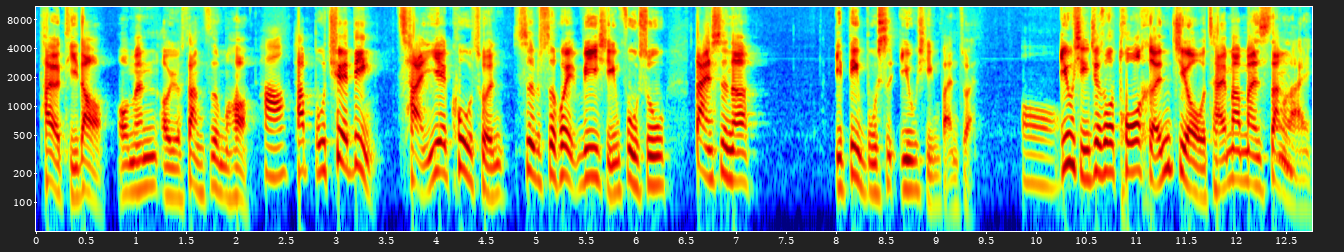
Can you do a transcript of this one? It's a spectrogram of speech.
他有提到我们哦有上字幕哈，好，他不确定产业库存是不是会 V 型复苏，但是呢。一定不是 U 型反转。哦，U 型就是说拖很久才慢慢上来，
